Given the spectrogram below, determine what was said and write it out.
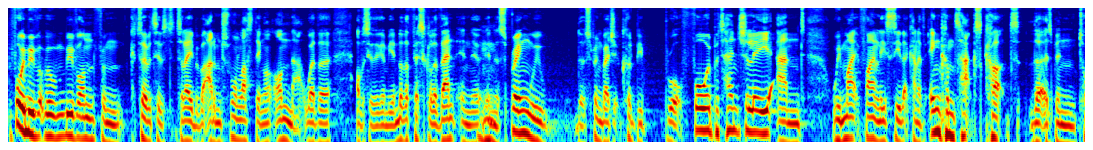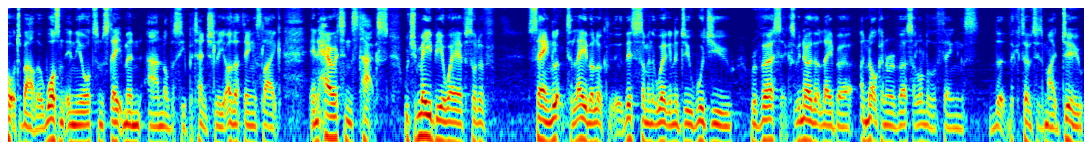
Before we move, we'll move on from Conservatives to, to Labour. But Adam, just one last thing on, on that: whether obviously there's going to be another fiscal event in the mm. in the spring. We the spring budget could be brought forward potentially, and we might finally see that kind of income tax cut that has been talked about that wasn't in the autumn statement, and obviously potentially other things like inheritance tax, which may be a way of sort of saying, look to Labour, look, this is something that we're going to do. Would you reverse it? Because we know that Labour are not going to reverse a lot of the things that the Conservatives might do.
